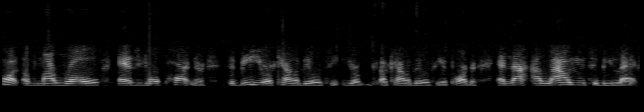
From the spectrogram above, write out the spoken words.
part of my role as your partner to be your accountability, your accountability partner, and not allow you to be lax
